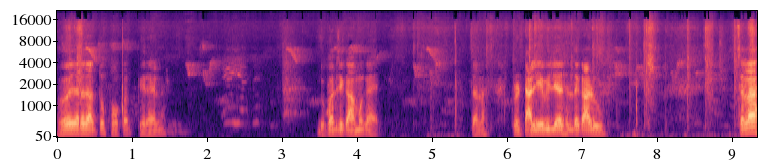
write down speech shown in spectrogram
होय जरा जातो फोकात फिरायला. दुपारची कामं काय? चला थोडं टालिया बिली असेल तर काढू. चला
